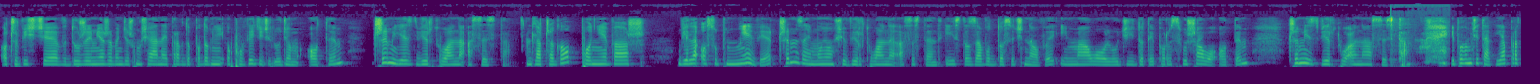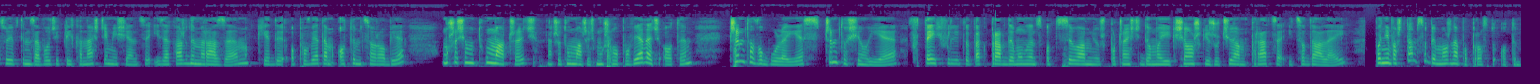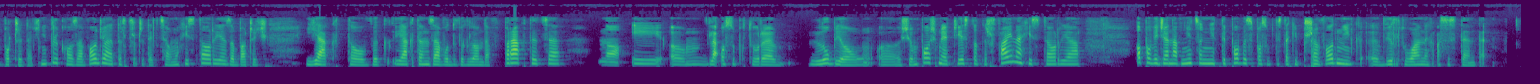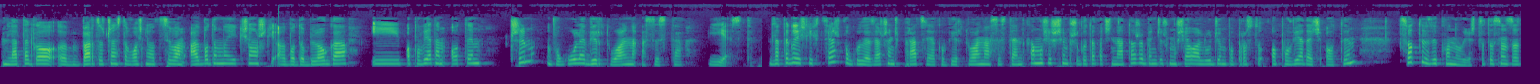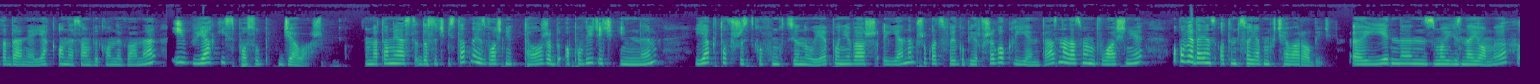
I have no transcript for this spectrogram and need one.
Oczywiście w dużej mierze będziesz musiała najprawdopodobniej opowiedzieć ludziom o tym, czym jest wirtualna asysta. Dlaczego? Ponieważ wiele osób nie wie, czym zajmują się wirtualne asystentki. Jest to zawód dosyć nowy i mało ludzi do tej pory słyszało o tym, czym jest wirtualna asysta. I powiem Ci tak, ja pracuję w tym zawodzie kilkanaście miesięcy i za każdym razem, kiedy opowiadam o tym, co robię, muszę się tłumaczyć, znaczy tłumaczyć, muszę opowiadać o tym, czym to w ogóle jest, czym to się je. W tej chwili to tak prawdę mówiąc odsyłam już po części do mojej książki, rzuciłam pracę i co dalej, ponieważ tam sobie można po prostu o tym poczytać. Nie tylko o zawodzie, ale też przeczytać całą historię, zobaczyć jak, to, jak ten zawód wygląda w praktyce. No i um, dla osób, które lubią uh, się pośmiać, jest to też fajna historia opowiedziana w nieco nietypowy sposób. To jest taki przewodnik e, wirtualnych asystentek. Dlatego e, bardzo często właśnie odsyłam albo do mojej książki, albo do bloga i opowiadam o tym, czym w ogóle wirtualna asysta jest. Dlatego jeśli chcesz w ogóle zacząć pracę jako wirtualna asystentka, musisz się przygotować na to, że będziesz musiała ludziom po prostu opowiadać o tym, co ty wykonujesz, co to są za zadania, jak one są wykonywane i w jaki sposób działasz. Natomiast dosyć istotne jest właśnie to, żeby opowiedzieć innym, jak to wszystko funkcjonuje, ponieważ ja na przykład swojego pierwszego klienta znalazłam właśnie opowiadając o tym, co ja bym chciała robić. E, jeden z moich znajomych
